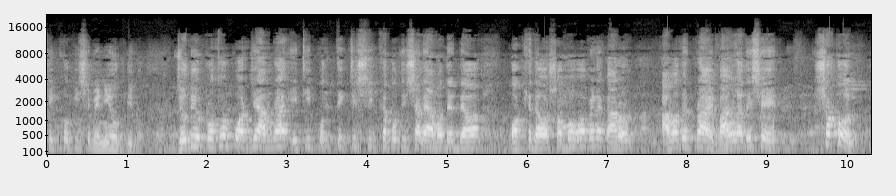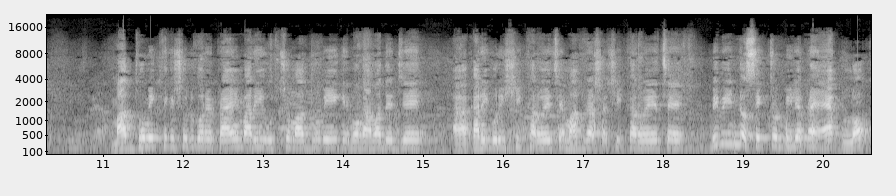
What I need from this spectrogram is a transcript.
শিক্ষক হিসেবে নিয়োগ দিব। যদিও প্রথম পর্যায়ে আমরা এটি প্রত্যেকটি শিক্ষা প্রতিষ্ঠানে আমাদের দেওয়া, পক্ষে দেওয়া সম্ভব হবে না, কারণ আমাদের প্রায় বাংলাদেশে সকল মাধ্যমিক থেকে শুরু করে প্রাইমারি, উচ্চ মাধ্যমিক এবং আমাদের যে কারিগরি শিক্ষা রয়েছে, মাদ্রাসা শিক্ষা রয়েছে বিভিন্ন সেক্টর মিলে প্রায় এক লক্ষ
